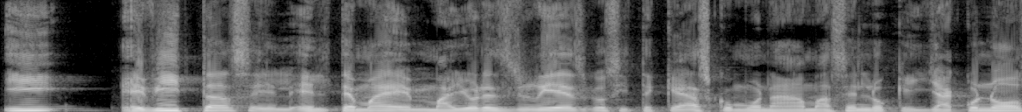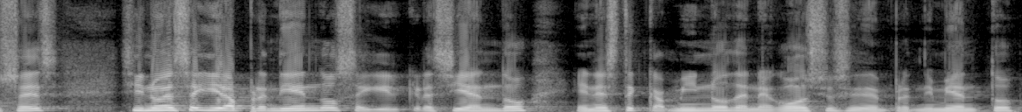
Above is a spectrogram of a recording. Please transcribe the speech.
y evitas el, tema de mayores riesgos y te quedas como nada más en lo que ya conoces, sino es seguir aprendiendo, seguir creciendo en este camino de negocios y de emprendimiento.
